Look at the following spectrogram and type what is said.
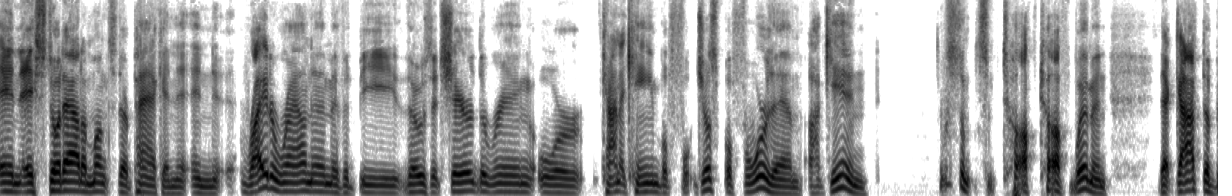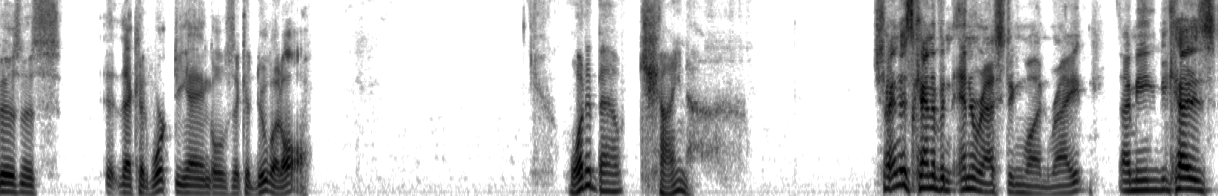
And they stood out amongst their pack, and and right around them, if it be those that shared the ring or kind of came before, just before them, again, there was some some tough, tough women that got the business that could work the angles, that could do it all. What about Chyna? Chyna's kind of an interesting one, right? I mean, because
